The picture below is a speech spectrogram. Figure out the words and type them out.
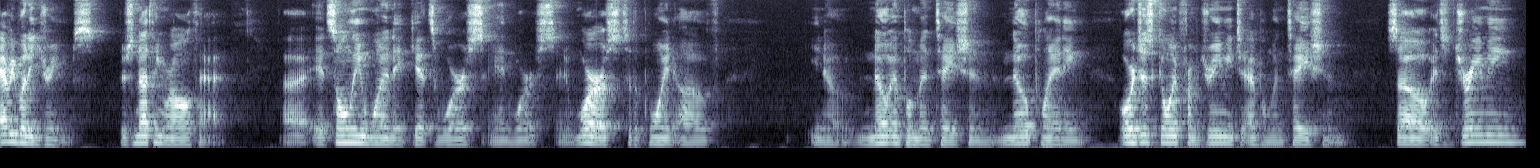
Everybody dreams. There's nothing wrong with that. Uh, it's only when it gets worse and worse and worse to the point of, you know, no implementation, no planning, or just going from dreaming to implementation. So it's dreaming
